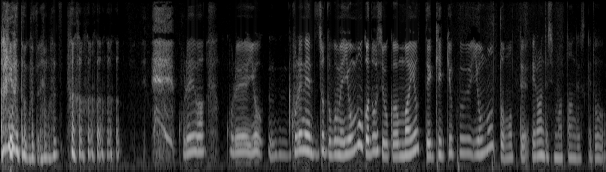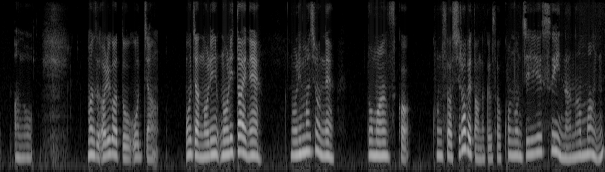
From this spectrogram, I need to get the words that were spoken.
ありがとうございます。これは、これよ、これね、ちょっとごめん、読もうかどうしようか迷って結局読もうと思って選んでしまったんですけど、あの、まずありがとう、おーちゃん。おーちゃん乗り、乗りたいね。乗りましょうね。ロマンスカー。このさ調べたんだけどさこの GSE7 万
